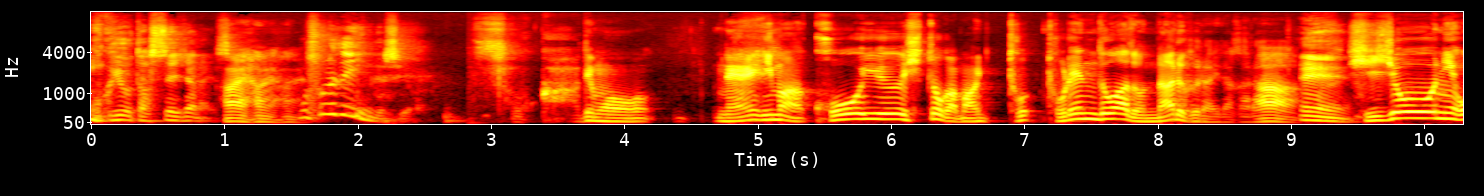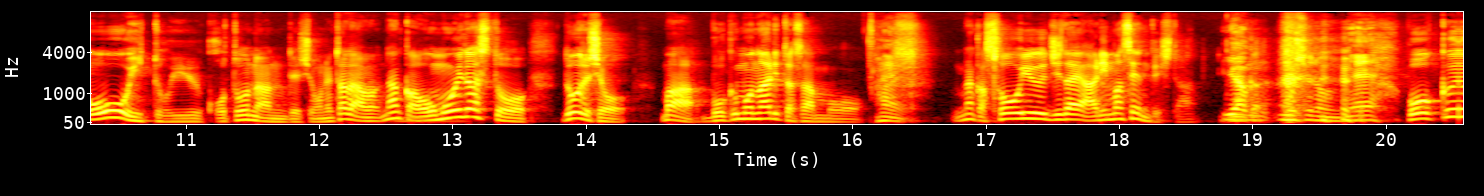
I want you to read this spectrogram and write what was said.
目標達成じゃないですか。はいはいはいもう。それでいいんですよ。そうか。でも、ね、今、こういう人が、まあト、トレンドワードになるぐらいだから、ええ非常に多いということなんでしょうね。ただ、なんか思い出すと、どうでしょう。まあ、僕も成田さんも、はい。なんかそういう時代ありませんでした？いや、ももちろんね。僕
